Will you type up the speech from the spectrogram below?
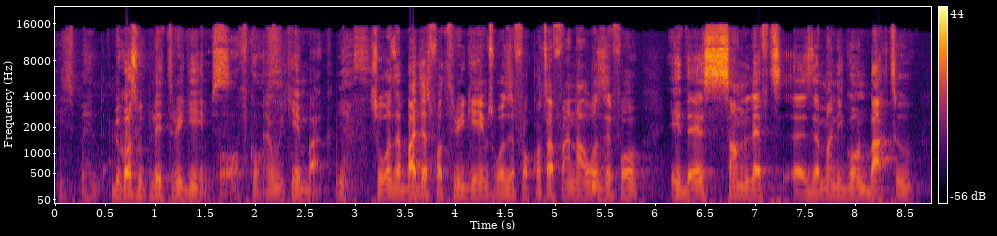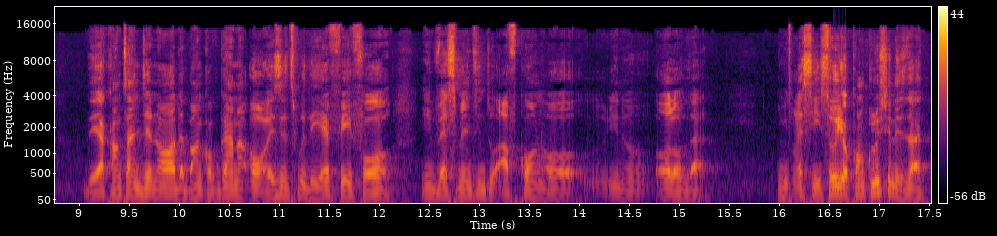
he spent. Because we played three games. Oh, of course. And we came back. Yes. So was the budget for three games? Was it for quarter final? Was it for if there's some left, uh, is the money going back to the accountant general or the Bank of Ghana, or is it with the FA for investment into AFCON or you know all of that? Mm, I see. So your conclusion is that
